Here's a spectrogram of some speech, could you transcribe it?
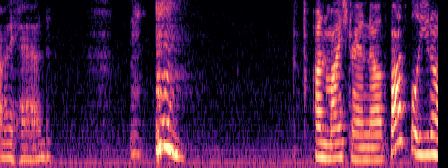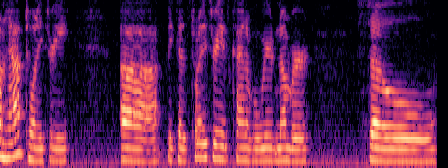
I had on my strand. Now it's possible you don't have 23 uh, because 23 is kind of a weird number. So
